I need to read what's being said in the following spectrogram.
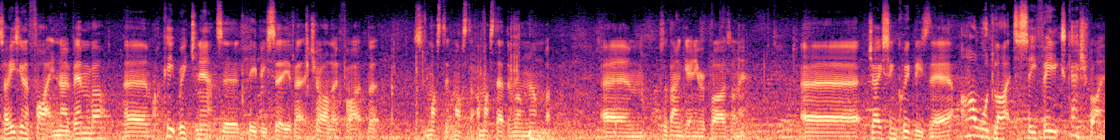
So he's going to fight in November. Um, I keep reaching out to PBC about the Charlo fight, but must have, must I must have the wrong number, um, so I don't get any replies on it. Uh, Jason Quigley's there. I would like to see Felix Cash fight.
